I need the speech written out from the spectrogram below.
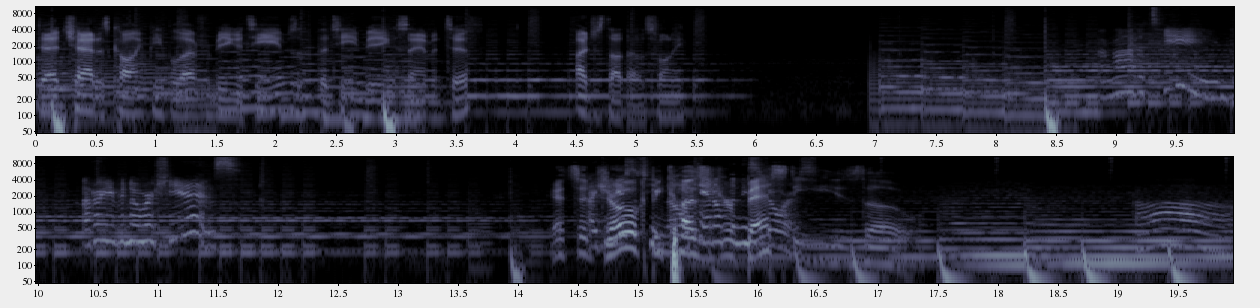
Dead Chat is calling people out for being a team, the team being Sam and Tiff. I just thought that was funny. It's a I joke the team, though. I because you're these doors. besties, though. Oh.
